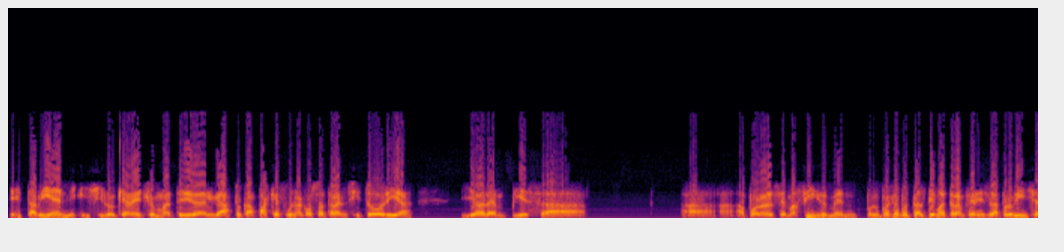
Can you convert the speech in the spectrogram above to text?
está bien, y si lo que han hecho en materia del gasto, capaz que fue una cosa transitoria, y ahora empieza a, ponerse más firme, porque por ejemplo está el tema de transferencia a la provincia,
